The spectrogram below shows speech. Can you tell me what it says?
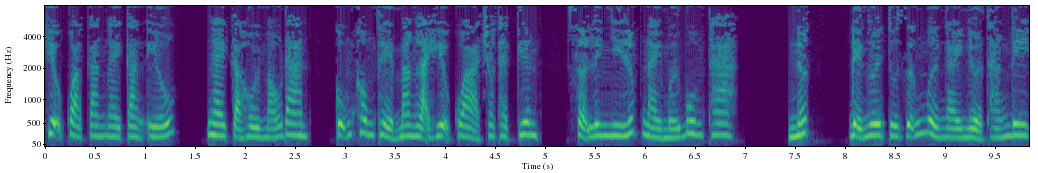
hiệu quả càng ngày càng yếu, ngay cả hồi máu đan cũng không thể mang lại hiệu quả cho Thạch Kiên, Sở Linh Nhi lúc này mới buông tha. Nức, để ngươi tu dưỡng 10 ngày nửa tháng đi,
